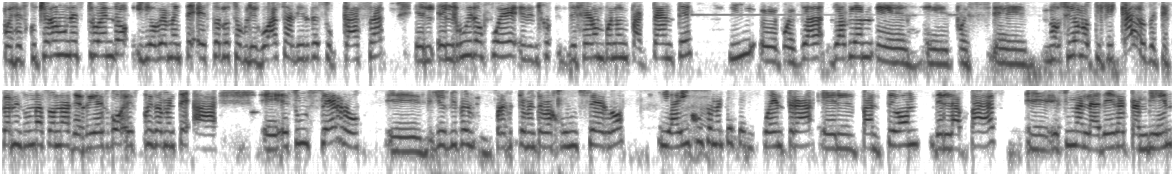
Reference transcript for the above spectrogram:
pues escucharon un estruendo y obviamente esto los obligó a salir de su casa. El, el ruido fue, dijeron, bueno, impactante. Y eh, pues ya ya habían eh, eh, pues eh, no sido notificados de que están en una zona de riesgo. Es precisamente a es un cerro ellos viven prácticamente bajo un cerro y ahí justamente se encuentra el Panteón de la Paz, eh, es una ladera también,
